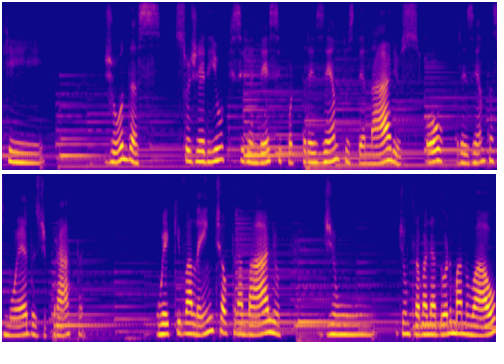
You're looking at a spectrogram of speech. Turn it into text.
que Judas sugeriu que se vendesse por 300 denários ou 300 moedas de prata, o equivalente ao trabalho de um, de um trabalhador manual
